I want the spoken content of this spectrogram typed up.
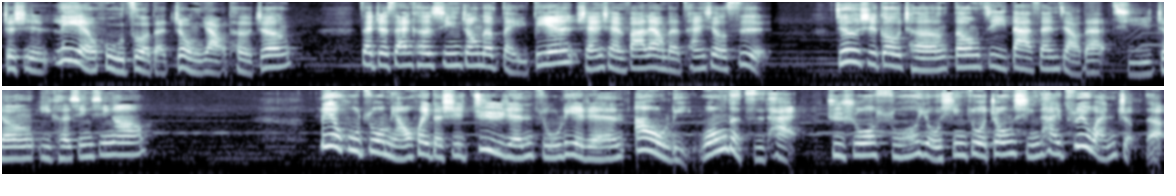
这是猎户座的重要特征。在这三颗星中的北边，闪闪发亮的参宿四，就是构成冬季大三角的其中一颗星星哦。猎户座描绘的是巨人族猎人奥里翁的姿态，据说所有星座中形态最完整的。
